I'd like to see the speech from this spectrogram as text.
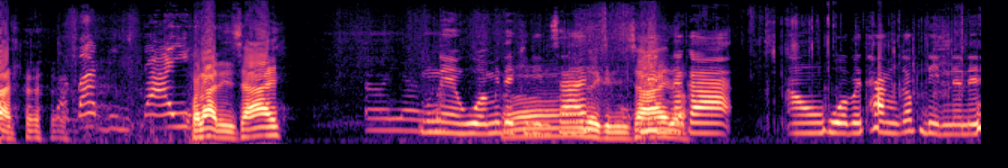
าดกลับบ้านดินใจวลาดดีชายเอาหนึ่ง มึงแน่หัวมีแต่ขี้ดินทรายเด็กดินชายดินแล้วก็เอาหัวไปทังกับดินน่ะนี่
